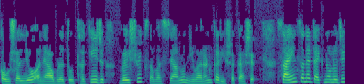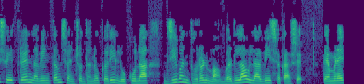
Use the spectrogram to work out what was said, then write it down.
કૌશલ્યો અને આવડતો થકી જ વૈશ્વિક સમસ્યાનું નિવારણ કરી શકાશે. સાયન્સ અને ટેકનોલોજી ક્ષેત્રે નવીનતમ સંશોધનો કરી લોકોના જીવન ધોરણમાં બદલાવ લાવી શકાશે. તેમણે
